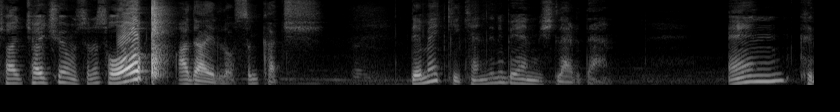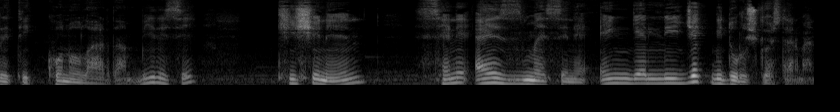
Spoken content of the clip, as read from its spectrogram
Çay, çay içiyor musunuz? Hop. Hadi hayırlı olsun. Kaç. Demek ki kendini beğenmişlerden en kritik konulardan birisi kişinin seni ezmesini engelleyecek bir duruş göstermen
